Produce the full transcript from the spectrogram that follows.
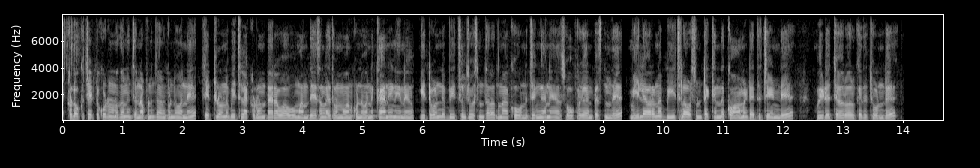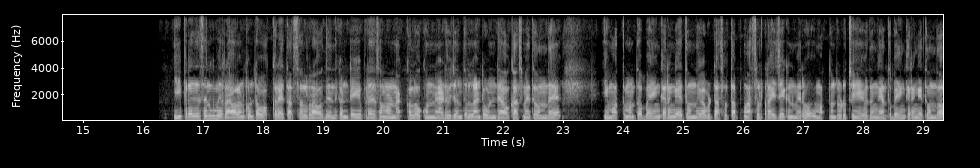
ఎక్కడో ఒక చెట్టు కూడా ఉండదు నేను చిన్నప్పటి నుంచి అనుకునేవాడిని. చెట్లు ఉన్న బీచ్లు ఎక్కడ ఉంటారా బాబు? మన దేశంలో అయితే ఉండవు అనుకునేవాడిని. కానీ నేను ఇటువంటి బీచ్లు చూసిన తర్వాత నాకు నిజంగానే సూపర్గా అనిపిస్తుంది. మీలో ఎవరైనా బీచ్ లవర్స్ ఉంటే కింద కామెంట్ అయితే చేయండి. వీడియో చివరి వరకు అయితే చూడండి. ఈ ప్రదేశానికి మీరు రావాలనుకుంటే ఒక్కరైతే అస్సలు రావద్దు. ఎందుకంటే ఈ ప్రదేశంలో నక్కలు కొన్ని అడవి జంతువులు లాంటివి ఉండే అవకాశం అయితే ఉంది. ఈ మొత్తం అంతా భయంకరంగా అయితే ఉంది కాబట్టి అసలు తప్పకుండా అసలు ట్రై చేయకండి మీరు. మొత్తం చూడొచ్చు ఏ విధంగా ఎంత భయంకరంగా అయితే ఉందో.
